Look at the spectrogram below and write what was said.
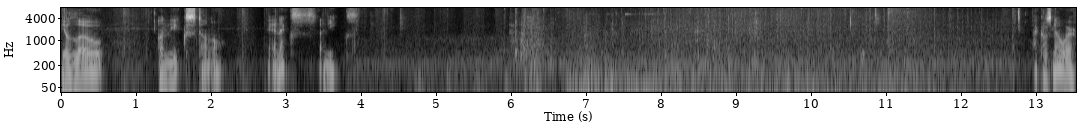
Yelough Anix Tunnel. Annex? Onyx? Goes nowhere.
